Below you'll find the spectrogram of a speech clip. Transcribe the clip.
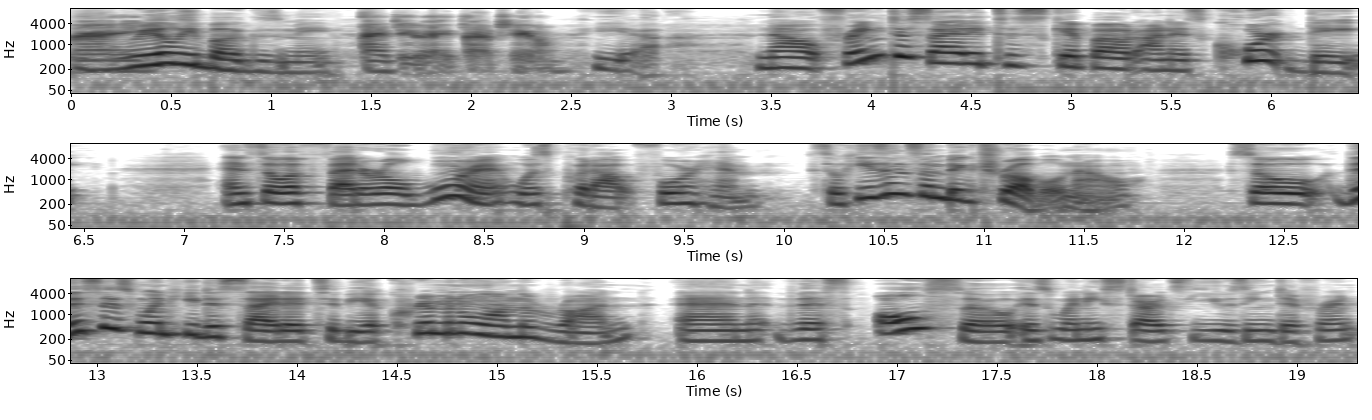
Right. Really bugs me. I do hate that too. Yeah. Now, Frank decided to skip out on his court date, and so a federal warrant was put out for him. So he's in some big trouble now. So, this is when he decided to be a criminal on the run, and this also is when he starts using different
